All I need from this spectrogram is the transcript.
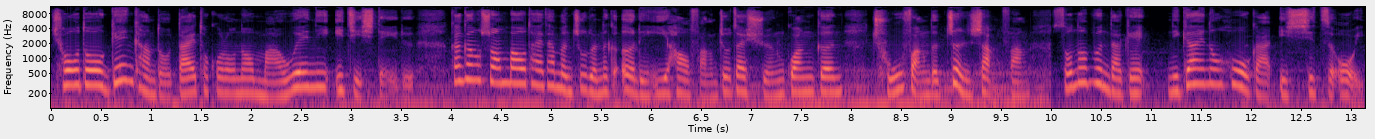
ちょうど玄関と台所の真上に位置している。刚刚双胞胎他们住的那个201号房就在玄关跟厨房的正上方。その分だけ2階の方が一室多い。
